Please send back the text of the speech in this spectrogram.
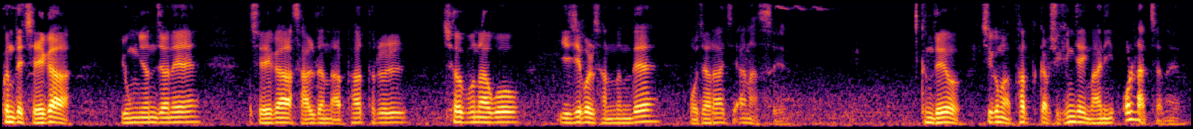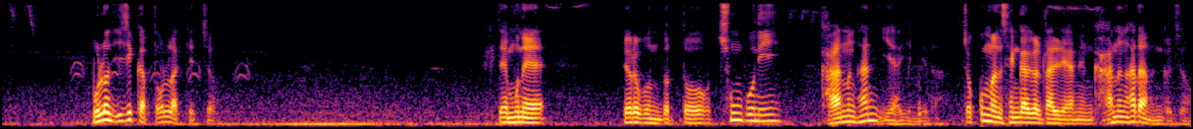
근데 제가 6년 전에 제가 살던 아파트를 처분하고 이 집을 샀는데 모자라지 않았어요. 근데요, 지금 아파트 값이 굉장히 많이 올랐잖아요. 물론 이 집 값도 올랐겠죠. 때문에 여러분들도 충분히 가능한 이야기입니다. 조금만 생각을 달리하면 가능하다는 거죠.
